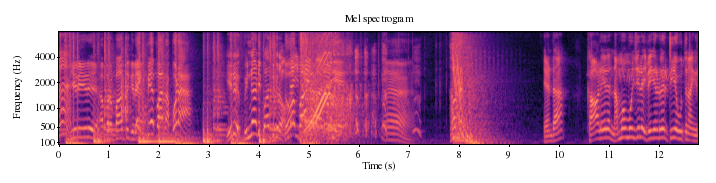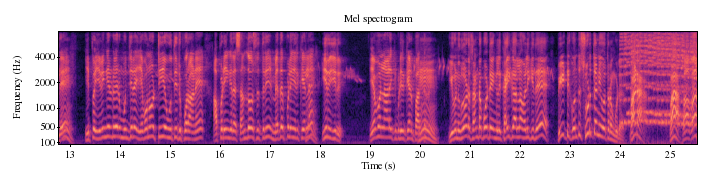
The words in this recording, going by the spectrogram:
ஆ. இரு இரு அப்புறம் பாத்துக்கிறேன். இப்பயே பாடுறா போடா. இரு பின்னாடி பாத்துக்கிறோம். ஏண்டா? காலையில நம்ம மூஞ்சில இவங்க ரெண்டு பேரும் டீயை ஊத்துனாங்களே. இப்ப இவங்க ரெண்டு பேரும் மூஞ்சில எவனோ டீயை ஊத்திட்டு போறானே அப்படிங்கிற சந்தோஷத்துலயும் மிதப்புலையும் இருக்கேல்ல? இரு இரு. எவ்வளவு நாளைக்கு இப்படி இருக்கேன்னு பார்த்தேன் ம், இவனுங்களோட சண்டை போட்டு எங்களுக்கு கை கால்லாம் வலிக்குது. வீட்டுக்கு வந்து சுடு தண்ணி ஊத்துறோம் கூட வாடா. வா. வா வா.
